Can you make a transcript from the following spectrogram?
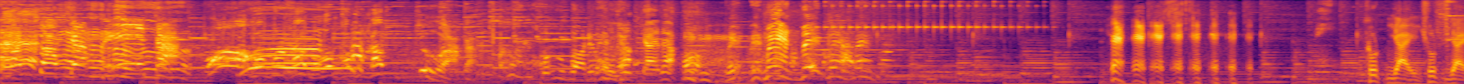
มันต้องอย่างนี้กะขอบคุณครับผมขอบคุณครับเชื่อกะคุณลุงบอกได้ผมถูกใจนะแม่นแม่นแม่นแม่นแม่นชุดใหญ่ชุดใหญ่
